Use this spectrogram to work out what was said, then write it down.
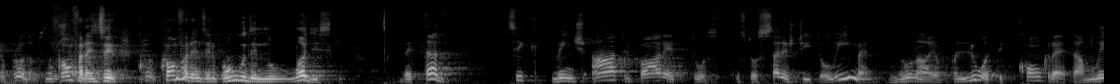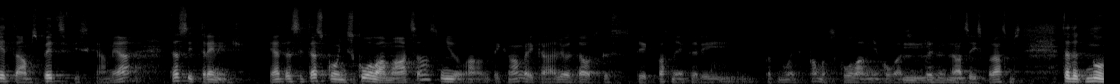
nu, protams, nu, konference ir, konference ir pa ūdeni, nu, loģiski. Bet tad, cik viņš ātri pāriet tos, uz to sarežģīto līmeni un runā jau par ļoti konkrētām lietām, specifiskām, ja? tas ir treniņš. Ja, tas ir tas, ko viņi skolā mācās. Viņu, teiksim, Amerikā ir ļoti daudz, kas tiek pasniegts arī pat, liekas, pamatskolā. Viņiem kaut kādas mm. prezentācijas prasmes. Tad no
